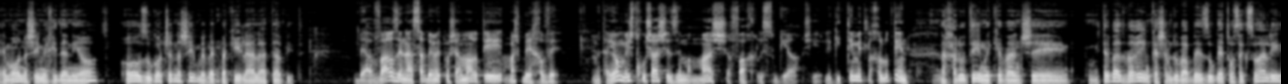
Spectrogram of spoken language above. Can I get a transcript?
הם או נשים יחידניות, או זוגות של נשים באמת מהקהילה הלהט"בית. בעבר זה נעשה באמת, כמו שאמרתי, ממש בהיחווה. זאת אומרת, היום יש תחושה שזה ממש הפך לסוגיה שהיא לגיטימית לחלוטין. לחלוטין, מכיוון שמטבע הדברים, כאשר מדובר בזוג הטרוסקסואלי,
